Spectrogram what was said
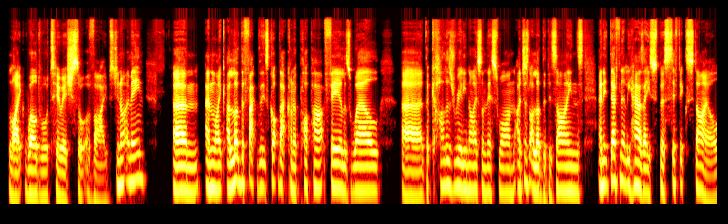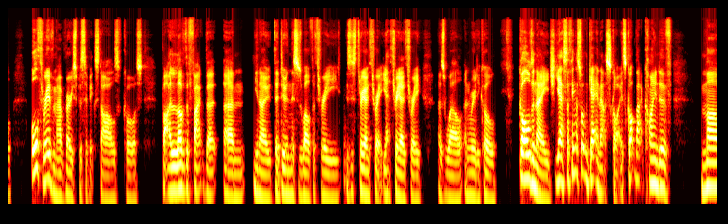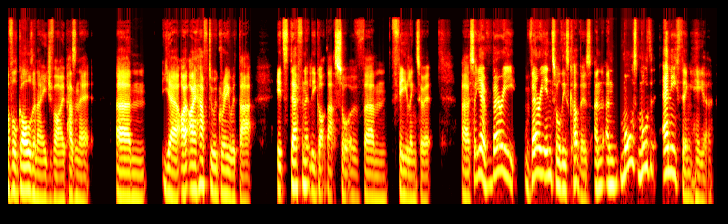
like World War II ish sort of vibes. Do you know what I mean? Um, and like I love the fact that it's got that kind of pop art feel as well. Uh, the color's really nice on this one. I just I love the designs, and it definitely has a specific style. All three of them have very specific styles, of course. But I love the fact that um, you know they're doing this as well for three. Is this three oh three? Yeah, three oh three as well, and really cool. Golden Age, yes, I think that's what I'm getting at, Scott. It's got that kind of Marvel Golden Age vibe, hasn't it? Um, yeah, I, I, have to agree with that. It's definitely got that sort of um, feeling to it. Uh, so yeah, very very into all these covers, and and more more than anything here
